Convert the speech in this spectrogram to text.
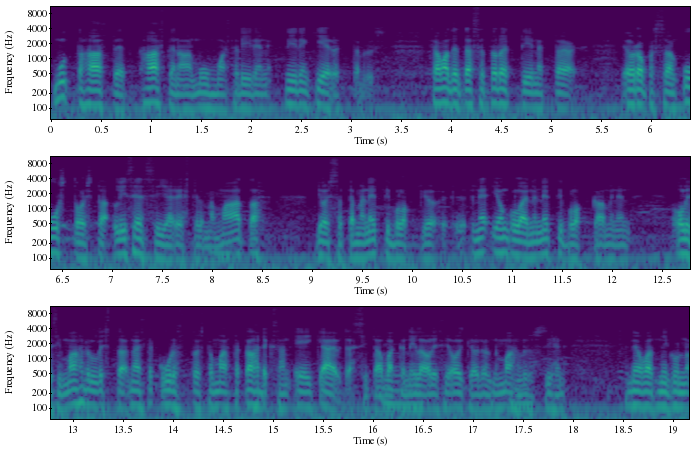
mutta haasteet, haasteena on muun muassa niiden, niiden kierrettävyys. Samaten tässä todettiin, että Euroopassa on 16 lisenssijärjestelmämaata, joissa tämä nettiblokki, ne, jonkunlainen nettiblokkaaminen olisi mahdollista. Näistä 16 maasta kahdeksan ei käytä sitä, mm. vaikka niillä olisi oikeudellinen mahdollisuus siihen. Ne ovat niin kuin,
